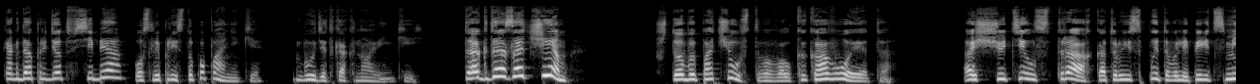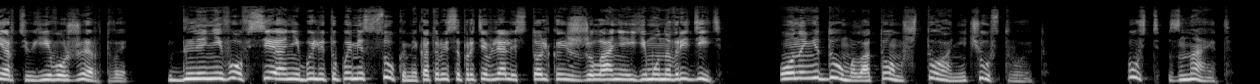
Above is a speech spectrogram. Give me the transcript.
Когда придет в себя после приступа паники, будет как новенький. Тогда зачем? Чтобы почувствовал, каково это ощутил страх, который испытывали перед смертью его жертвы. Для него все они были тупыми суками, которые сопротивлялись только из желания ему навредить. Он и не думал о том, что они чувствуют. Пусть знает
